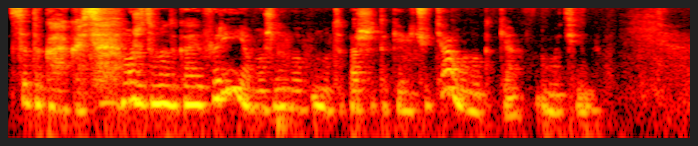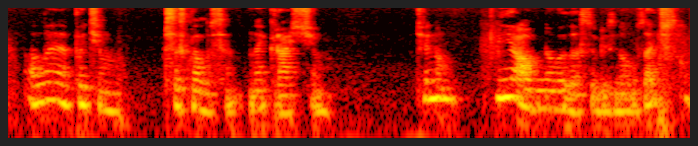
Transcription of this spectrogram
Це така якась, може, це в мене така ейфорія, можливо, ну, це перше таке відчуття, воно таке емоційне. Але потім все склалося найкращим чином. Я обновила собі знову зачіску,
